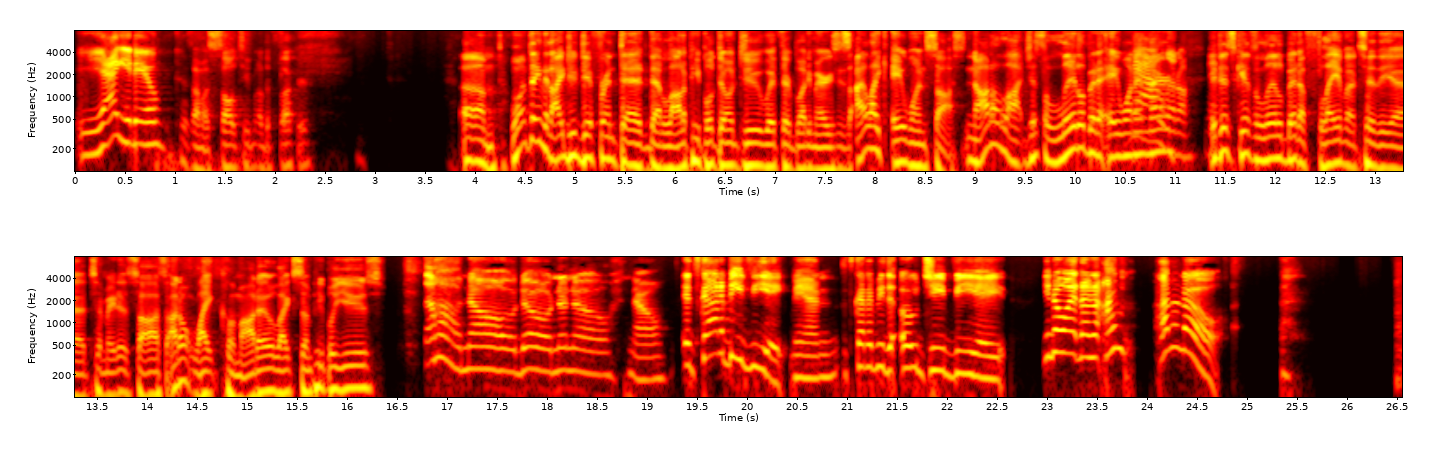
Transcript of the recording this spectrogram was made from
Yeah, you do. because I'm a salty motherfucker. Um, one thing that I do different that that a lot of people don't do with their Bloody Marys is I like A1 sauce. Not a lot, just a little bit of A1 in Yeah, a there. little, yeah. It just gives a little bit of flavor to the uh, tomato sauce. I don't like clamato like some people use. Oh no, no, no, no, no! It's got to be V8, man. It's got to be the OG V8. You know what? I'm, I don't know.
